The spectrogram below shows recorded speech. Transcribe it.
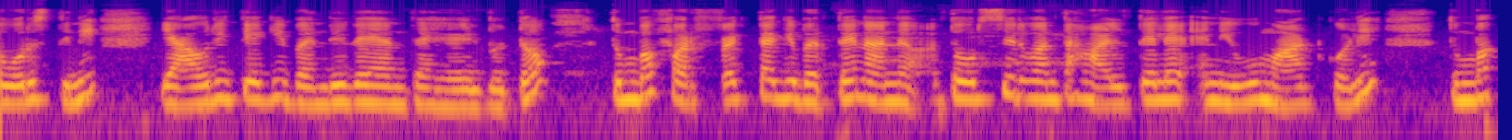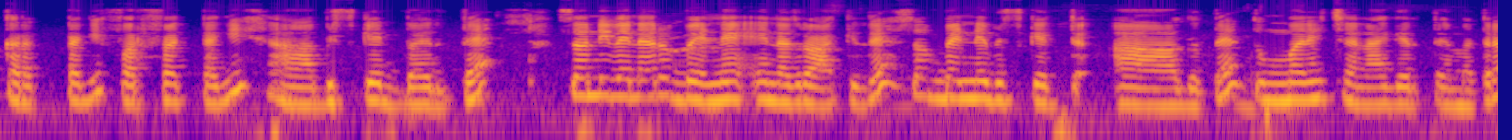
ತೋರಿಸ್ತೀನಿ ಯಾವ ರೀತಿಯಾಗಿ ಬಂದಿದೆ ಅಂತ ಹೇಳ್ಬಿಟ್ಟು. ತುಂಬಾ ಪರ್ಫೆಕ್ಟ್ ಆಗಿ ಬರುತ್ತೆ. ನಾನು ತೋರಿಸಿರುವಂತಹ ಅಳತೆಲೆ ನೀವು ಮಾಡ್ಕೊಳ್ಳಿ. ತುಂಬಾ ಕರೆಕ್ಟ್ ಆಗಿ ಪರ್ಫೆಕ್ಟ್ ಆಗಿ ಬಿಸ್ಕೆಟ್ ಬರುತ್ತೆ. ಸೊ ನೀವೇನಾದ್ರು ಬೆಣ್ಣೆ ಏನಾದ್ರು ಹಾಕಿದ್ರೆ ಸೊ ಬೆಣ್ಣೆ ಬಿಸ್ಕೆಟ್ ಆಗುತ್ತೆ. ತುಂಬಾನೇ ಚೆನ್ನಾಗಿರುತ್ತೆ ಮಾತ್ರ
